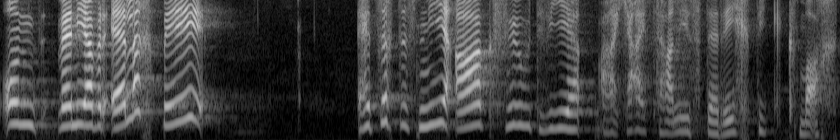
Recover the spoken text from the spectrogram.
Und wenn ich aber ehrlich bin, hat sich das nie angefühlt wie, ah ja, jetzt habe ich es richtig gemacht.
